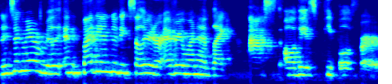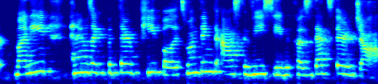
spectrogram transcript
And it took me a really and by the end of the accelerator, everyone had like asked all these people for money. And I was like, but they're people. It's one thing to ask a VC because that's their job.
